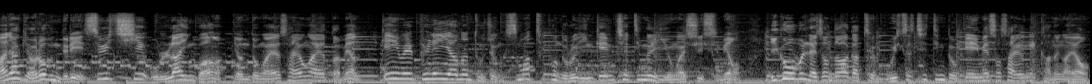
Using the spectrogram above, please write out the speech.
만약 여러분들이 스위치 온라인과 연동하여 사용하였다면 게임을 플레이하는 도중 스마트폰으로 in-game 채팅을 이용할 수 있으며 리그 오브 레전드와 같은 voice 채팅도 게임에서 사용이 가능하여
